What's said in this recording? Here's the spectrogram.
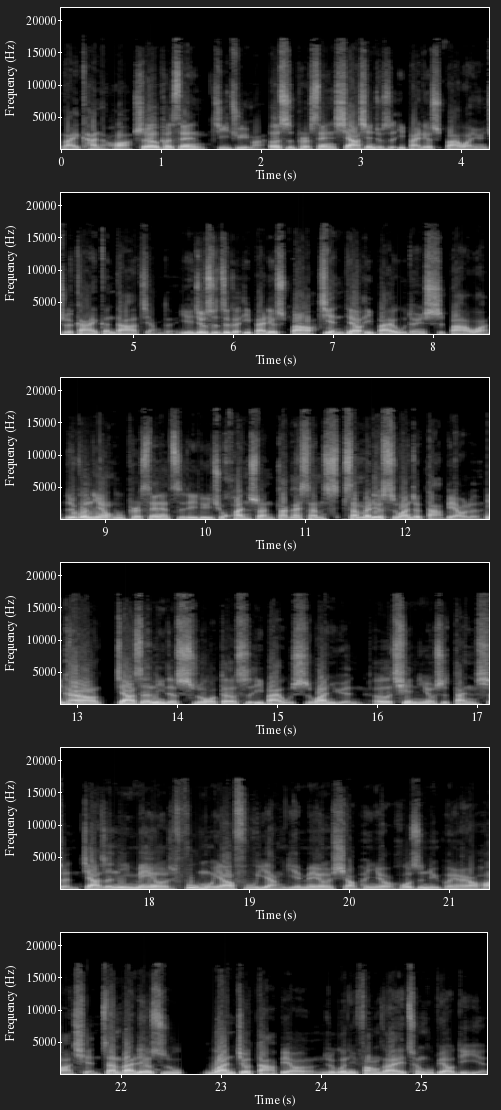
来看的话，十二 percent 级距嘛，二十 percent 下限就是一百六十八万元，就是刚才跟大家讲的，也就是这个一百六十八减掉一百五等于十八万。如果你用五 percent 的殖利率去换算，大概三三百六十万就达标了。你看啊、假设你的所得是一百五十万元，而且你又是单身，假设你没有父母要抚养，也没有小朋友或是女朋友要花钱，三百六十万就达标了。如果你放在存股标的。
